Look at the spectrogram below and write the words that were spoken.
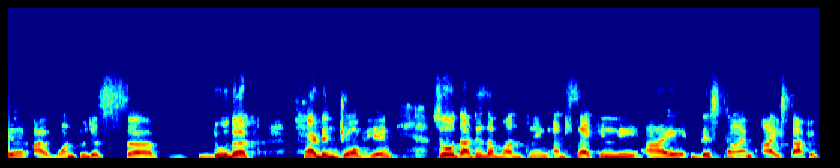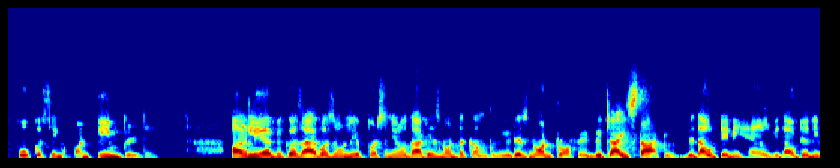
i want to just uh, do that hardened job here. So that is the one thing. And secondly i this time i started focusing on team building. Earlier because i was only a person you know that is not the company. It is non-profit which i started without any help without any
